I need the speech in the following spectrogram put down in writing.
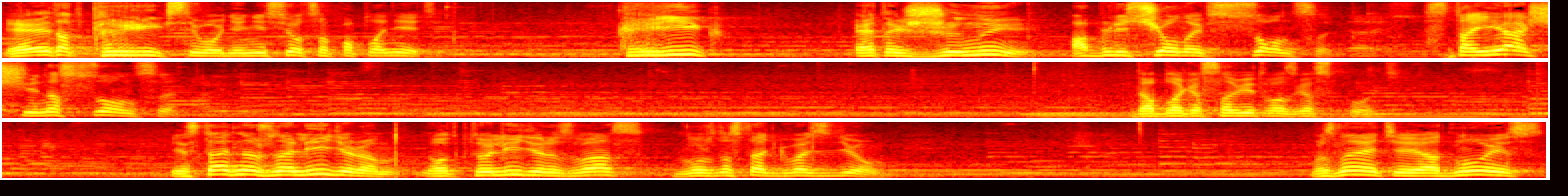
И этот крик сегодня несется по планете. Крик этой жены, облеченной в солнце стоящий на солнце. Да благословит вас Господь. И стать нужно лидером. Вот кто лидер из вас, нужно стать гвоздем. Вы знаете, одно из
